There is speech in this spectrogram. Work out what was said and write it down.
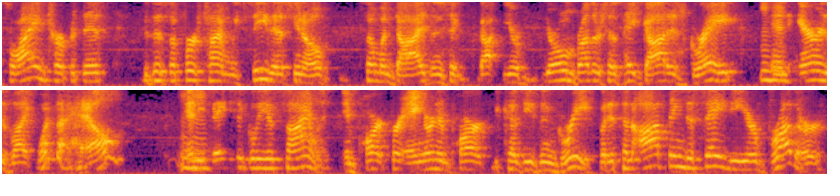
so I interpret this because this is the first time we see this. You know, someone dies and you say, God, your your own brother says, "Hey, God is great," and Aaron is like, "What the hell?" And he basically is silent, in part for anger and in part because he's in grief. But it's an odd thing to say to your brother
